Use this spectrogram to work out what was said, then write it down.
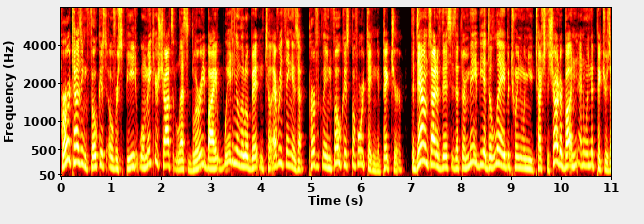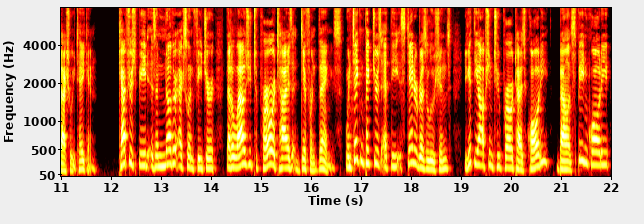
Prioritizing focus over speed will make your shots less blurry by waiting a little bit until everything is perfectly in focus before taking a picture. The downside of this is that there may be a delay between when you touch the shutter button and when the picture is actually taken. Capture speed is another excellent feature that allows you to prioritize different things. When taking pictures at the standard resolutions, you get the option to prioritize quality, balance speed and quality,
